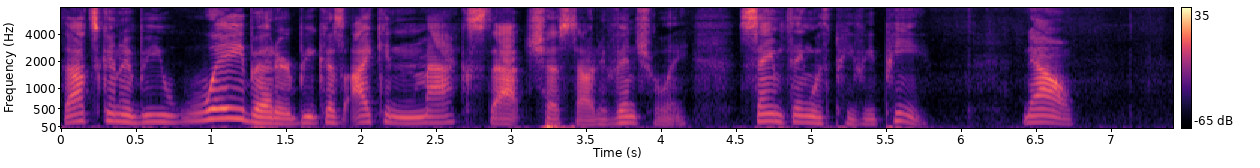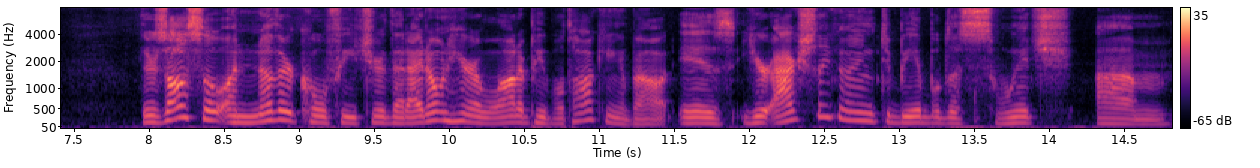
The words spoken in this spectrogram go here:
that's going to be way better because I can max that chest out eventually. Same thing with PvP. Now, there's also another cool feature that I don't hear a lot of people talking about is you're actually going to be able to switch um,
